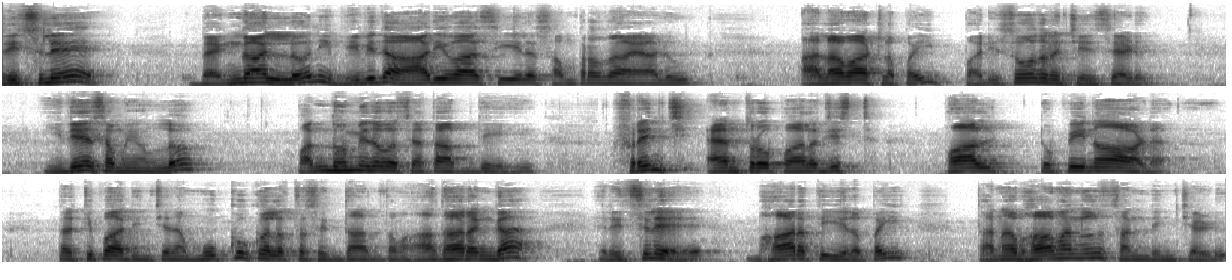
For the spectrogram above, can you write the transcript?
రిస్లే బెంగాల్లోని వివిధ ఆదివాసీల సంప్రదాయాలు అలవాట్లపై పరిశోధన చేశాడు. ఇదే సమయంలో పంతొమ్మిదవ శతాబ్ది ఫ్రెంచ్ యాంథ్రోపాలజిస్ట్ పాల్ టొపినాడ్ ప్రతిపాదించిన ముక్కు కొలత సిద్ధాంతం ఆధారంగా రిస్లే భారతీయులపై తన భావనలను సంధించాడు.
